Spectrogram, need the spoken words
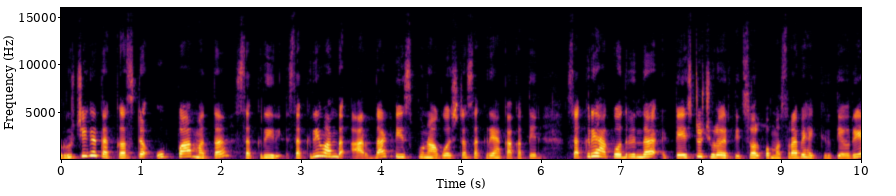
ರುಚಿಗೆ ತಕ್ಕಷ್ಟು ಉಪ್ಪ ಮತ್ತು ಸಕ್ರೆ ರೀ. ಸಕ್ರೆ ಒಂದು ಅರ್ಧ ಟೀ ಸ್ಪೂನ್ ಆಗುವಷ್ಟು ಸಕ್ಕರೆ ಹಾಕಾಕತ್ತೀನಿ. ಸಕ್ಕರೆ ಹಾಕೋದ್ರಿಂದ ಟೇಸ್ಟು ಚಲೋ ಇರ್ತೈತಿ. ಸ್ವಲ್ಪ ಮೊಸರ ಭೀ ಹಾಕಿರ್ತೀವಿ ರೀ.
